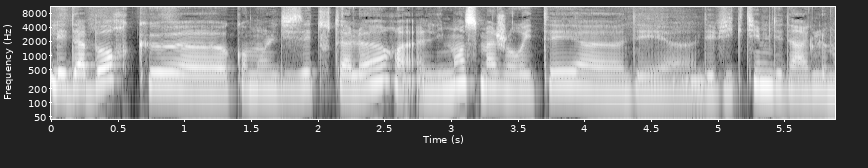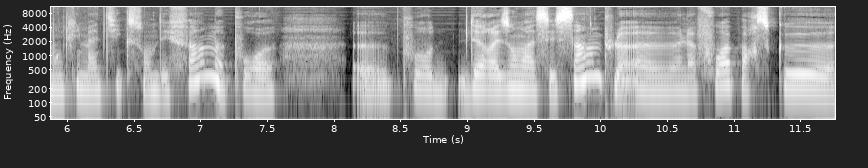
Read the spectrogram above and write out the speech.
il est d'abord que, euh, comme on le disait tout à l'heure, l'immense majorité euh, des, euh, des, victimes des dérèglements climatiques sont des femmes pour, pour des raisons assez simples, à la fois parce que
